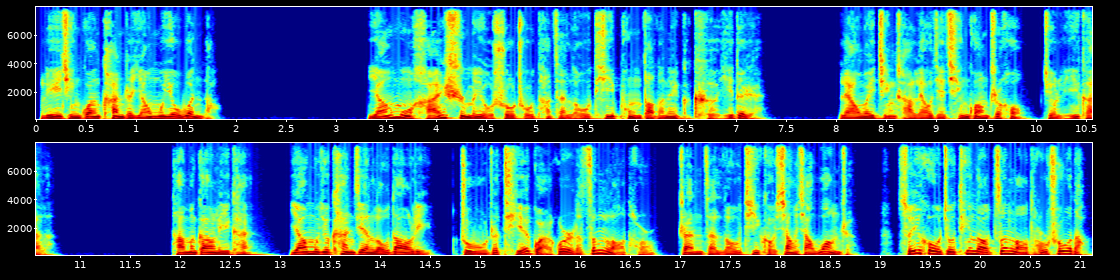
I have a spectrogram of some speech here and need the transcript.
李警官看着杨木，又问道：“杨木还是没有说出他在楼梯碰到的那个可疑的人。”两位警察了解情况之后就离开了。他们刚离开，杨木就看见楼道里。拄着铁拐棍的曾老头站在楼梯口向下望着，随后就听到曾老头说道：“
